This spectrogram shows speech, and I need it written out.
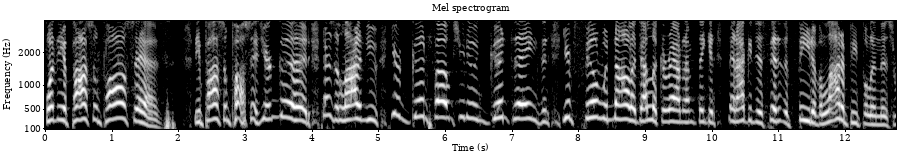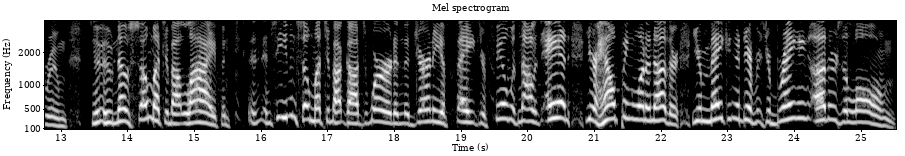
what the Apostle Paul says. The Apostle Paul says, You're good. There's a lot of you. You're good folks. You're doing good things and you're filled with knowledge. I look around and I'm thinking, Man, I could just sit at the feet of a lot of people in this room who, who know so much about life and, and, and even so much about God's Word and the journey of faith. You're filled with knowledge and you're helping one another. You're making a difference. You're bringing others along.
